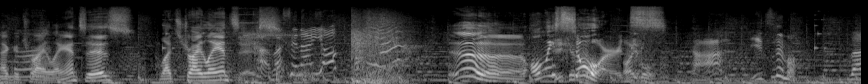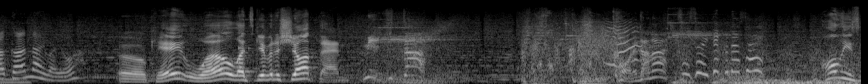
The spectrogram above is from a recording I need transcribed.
I could try lances. Let's try lances. Ugh, only swords! Okay, well, let's give it a shot then. All these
